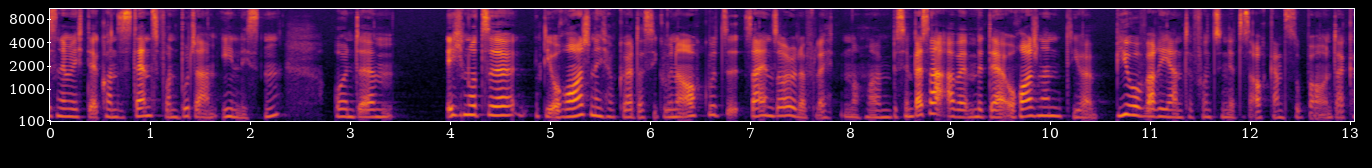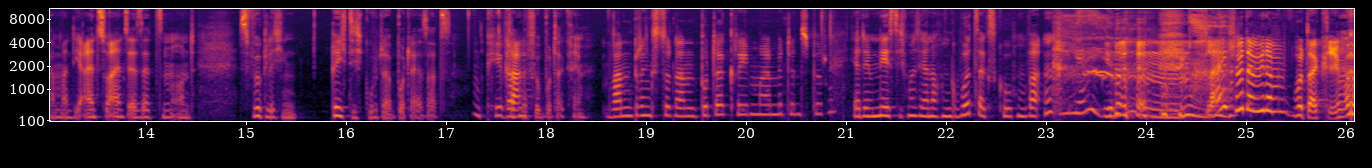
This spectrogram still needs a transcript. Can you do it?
ist nämlich der Konsistenz von Butter am ähnlichsten. Und ähm, ich nutze die Orangen. Ich habe gehört, dass die grüne auch gut sein soll oder vielleicht noch mal ein bisschen besser. Aber mit der Orangenen, die Bio-Variante, funktioniert das auch ganz super. Und da kann man die eins zu eins ersetzen und ist wirklich ein richtig guter Butterersatz. Okay, gerade wann, für Buttercreme. Wann bringst du dann Buttercreme mal mit ins Büro? Ja, demnächst. Ich muss ja noch einen Geburtstagskuchen backen. Yeah. Gleich wird er wieder mit Buttercreme.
